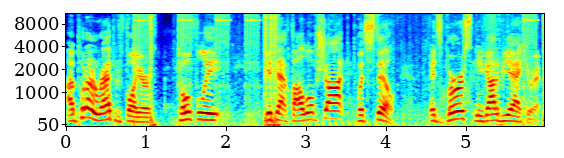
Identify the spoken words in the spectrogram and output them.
I put on rapid fire, hopefully get that follow-up shot, but still, it's burst and you gotta be accurate.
